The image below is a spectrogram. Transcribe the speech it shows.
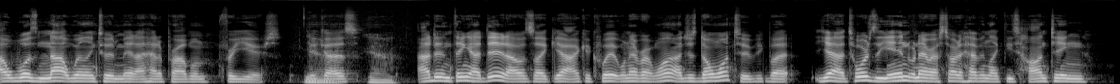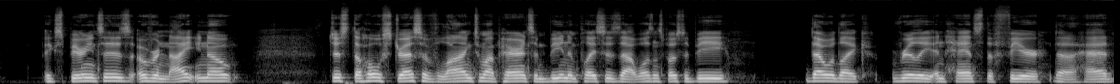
I was not willing to admit I had a problem for years Yeah, because yeah. I didn't think I did. I was like, yeah, I could quit whenever I want. I just don't want to. But yeah, towards the end, whenever I started having like these haunting experiences overnight, you know, just the whole stress of lying to my parents and being in places that I wasn't supposed to be, that would like really enhance the fear that I had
